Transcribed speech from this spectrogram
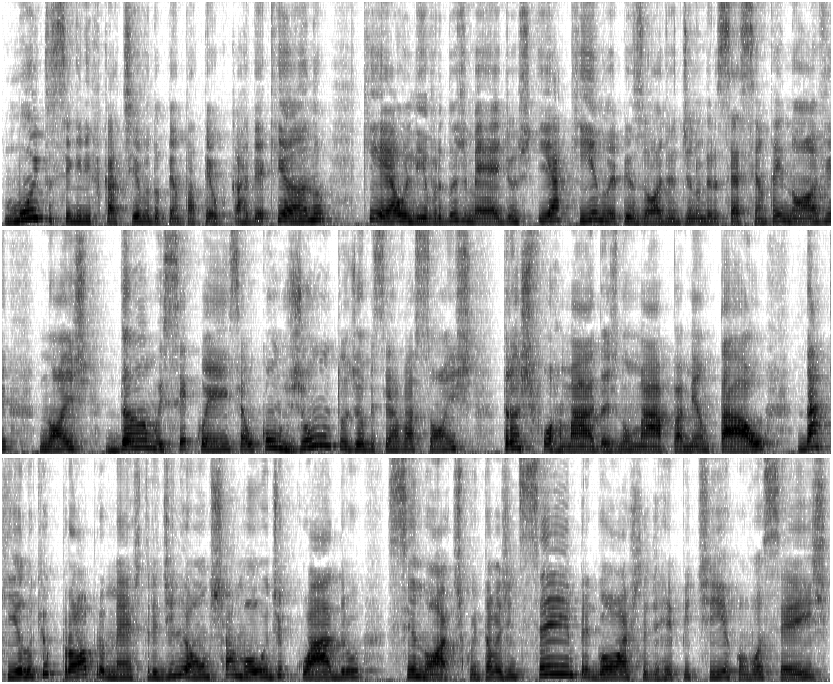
muito significativa do Pentateuco Kardeciano que é o Livro dos Médiuns, e aqui no episódio de número 69, nós damos sequência ao conjunto de observações transformadas no mapa mental daquilo que o próprio mestre de Lyon chamou de quadro sinótico. Então a gente sempre gosta de repetir com vocês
